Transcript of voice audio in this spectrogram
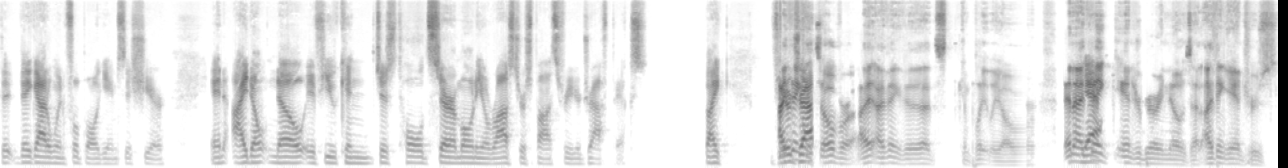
they, they got to win football games this year. And I don't know if you can just hold ceremonial roster spots for your draft picks. Like, if I think draft, it's over. I, I think that that's completely over, and I Yeah. think Andrew Berry knows that. I think Andrew's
